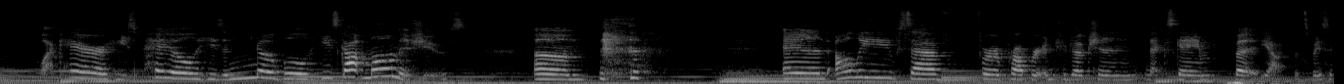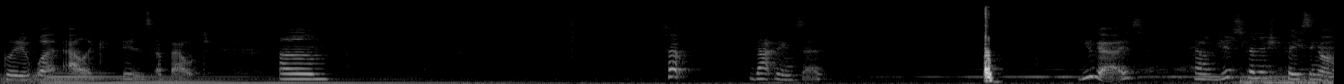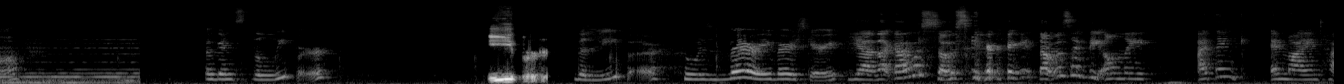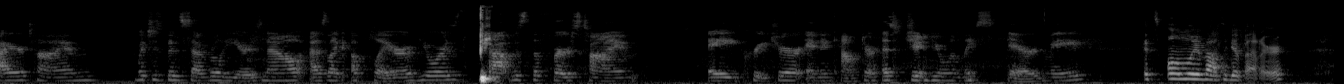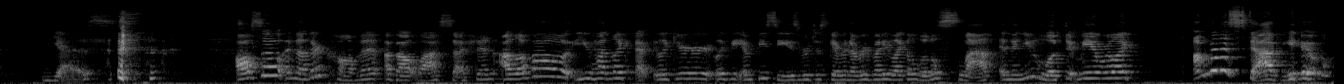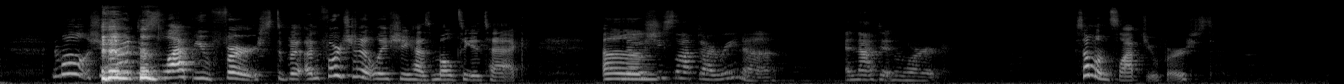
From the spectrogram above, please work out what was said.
hair. He's pale. He's a noble. He's got mom issues. Um, and I'll leave Sav for a proper introduction next game. But yeah, that's basically what Alec is about. Um, so, that being said, you guys have just finished facing off against the Leaper. Eber. The Leaper, who is very, very scary. Yeah, that guy was so scary. That was like the only, I think, in my entire time, which has been several years now, as like a player of yours, that was the first time a creature in encounter has genuinely scared me. It's only about to get better. Yes. Also, another comment about last session. I love how you had like e- like your like the NPCs were just giving everybody like a little slap, and then you looked at me and were like, "I'm gonna stab you." well, she tried to slap you first, but unfortunately she has multi attack. Um, no, she slapped Irina, and that didn't work. Someone slapped you first.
